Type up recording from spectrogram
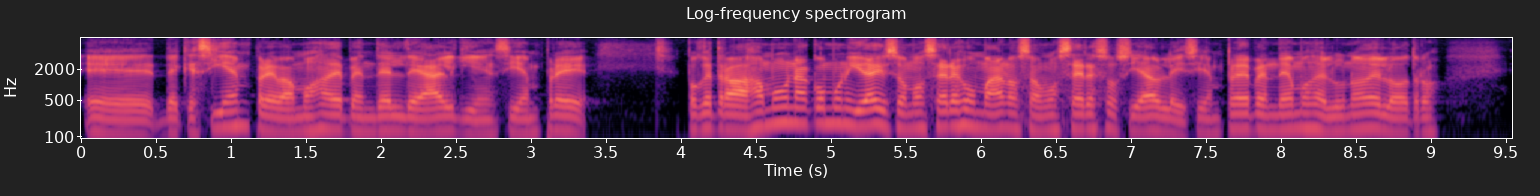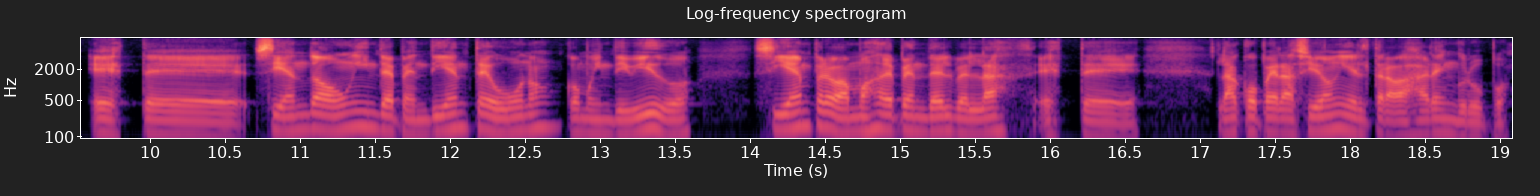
Eh, de que siempre vamos a depender de alguien, siempre, porque trabajamos en una comunidad y somos seres humanos, somos seres sociables y siempre dependemos del uno del otro, este, siendo aún independiente uno como individuo siempre vamos a depender, ¿verdad? Este, la cooperación y el trabajar en grupo.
